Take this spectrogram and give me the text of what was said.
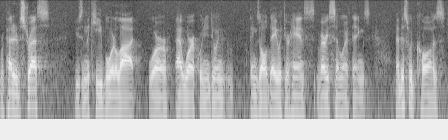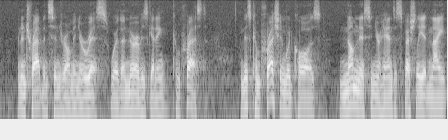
repetitive stress, using the keyboard a lot, or at work when you're doing things all day with your hands, very similar things. Now this would cause an entrapment syndrome in your wrists where the nerve is getting compressed. And this compression would cause numbness in your hands, especially at night,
